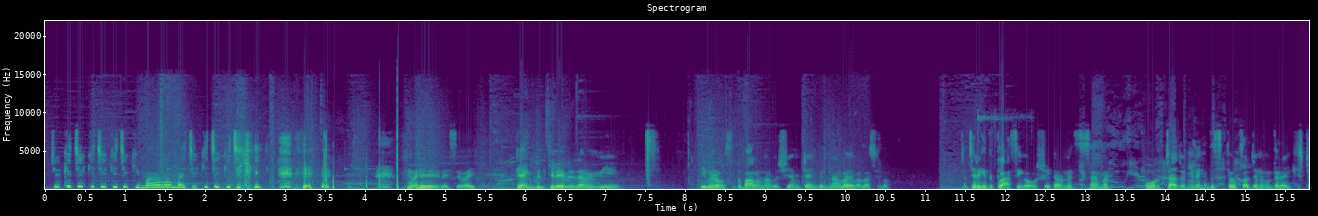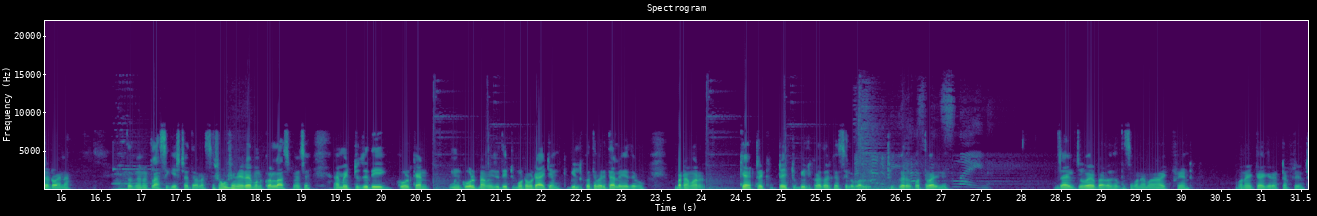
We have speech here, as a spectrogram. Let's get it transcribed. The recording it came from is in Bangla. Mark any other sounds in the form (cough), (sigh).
চিকি চিকি চিকি চিকি মারামারি চিকি চিকি চিকি। মারি লাগছে ভাই। ট্যাঙ্ক বিল কিলে নিলাম আমি। টিমের অবস্থা তো ভালো না বেশি, আমি ট্যাঙ্ক বিল না লয় ভালো ছিল। আচ্ছা এটা কিন্তু ক্লাসিক অবশ্যই, কারণ আমার ফোর চারজন মিলে খেলতেছি তো, চারজনের মধ্যে র্যাঙ্ক স্টার্ট হয় না। তার জন্য ক্লাসিক স্টার্ট দেওয়া লাগছে। সমস্যা নেই এমন করে লাস্ট ম্যাচে আমি একটু যদি গোল্ড ক্যান গোল্ড না, আমি যদি একটু মোটামুটি আইটেম বিল্ড করতে পারি তাহলে হয়ে যাব। বাট আমার ক্যারেক্টারটা একটু বিল্ড করা দরকার ছিল বল ঠিক করে করতে পারিনি। যাই হোক, জুবাইর ভালো খেলতেছে মানে আমার এক ফ্রেন্ড অনেক আগের একটা ফ্রেন্ড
